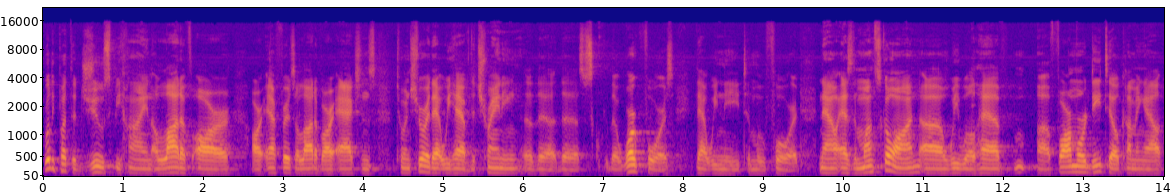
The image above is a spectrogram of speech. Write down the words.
really put the juice behind a lot of our our efforts, a lot of our actions to ensure that we have the training, uh, the the the workforce that we need to move forward. Now, as the months go on, uh, we will have uh, far more detail coming out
